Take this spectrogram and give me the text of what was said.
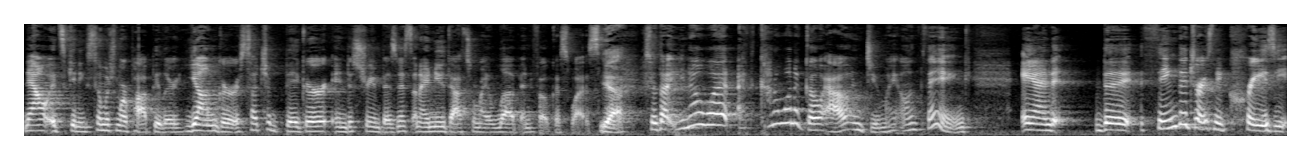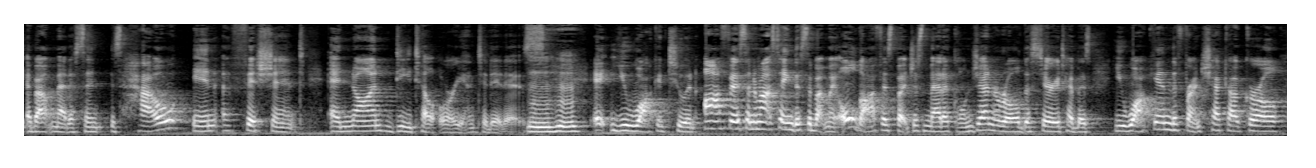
Now it's getting so much more popular, younger, such a bigger industry and business. And I knew that's where my love and focus was. Yeah. So that, you know what, I kind of want to go out and do my own thing. And the thing that drives me crazy about medicine is how inefficient and non-detail oriented it is. Mm-hmm. It- you walk into an office, and I'm not saying this about my old office, but just medical in general. The stereotype is you walk in, the front checkout girl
